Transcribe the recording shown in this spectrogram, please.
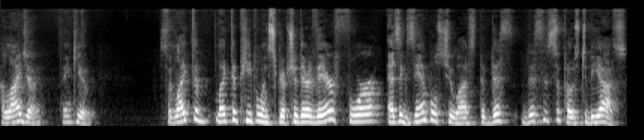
Elijah. Thank you. So, like the like the people in Scripture, they're there for as examples to us that this this is supposed to be us.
